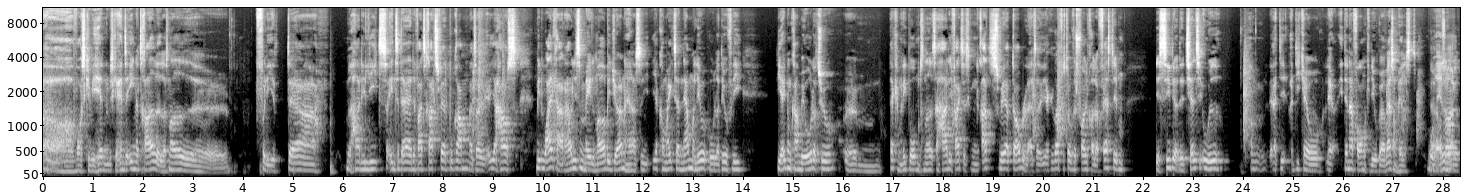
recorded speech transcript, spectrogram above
Åh, hvor skal vi hen? Vi skal hen til 31 eller sådan noget, øh, fordi der har de Leeds, og indtil der er det faktisk et ret svært program. Altså, jeg har også, mit wildcard har jo ligesom malet mig op i hjørnet her, så jeg kommer ikke til at nærme mig Liverpool, og det er jo fordi, de har ikke nogen kamp i 28, øhm, der kan man ikke bruge dem til noget, så har de faktisk en ret svær dobbelt, altså jeg kan godt forstå, hvis folk holder fast i dem, det er City og det er Chelsea ude, om, at de, og de kan jo lave, i den her form kan de jo gøre hvad som helst mod ja, alle så, hold.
